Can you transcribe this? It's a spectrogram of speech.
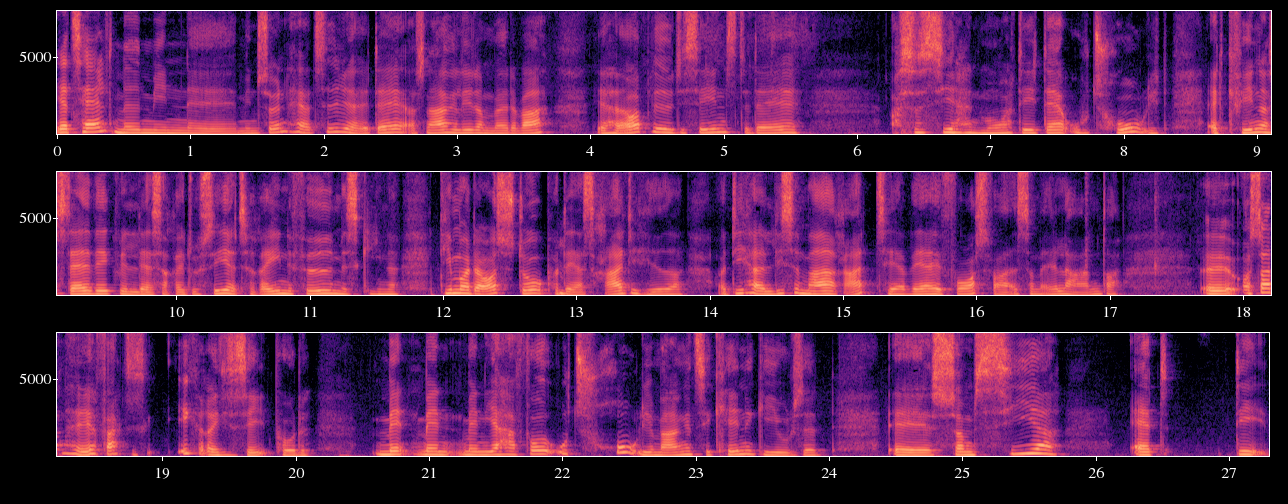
Jeg talte med min, øh, min søn her tidligere i dag og snakkede lidt om, hvad det var, jeg havde oplevet de seneste dage. Og så siger han, mor, det er da utroligt, at kvinder stadigvæk vil lade sig reducere til rene fødemaskiner. De må da også stå på deres rettigheder, og de har lige så meget ret til at være i forsvaret som alle andre. Øh, og sådan har jeg faktisk ikke rigtig set på det. Men, men, men jeg har fået utrolig mange tilkendegivelser, øh, som siger, at det,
